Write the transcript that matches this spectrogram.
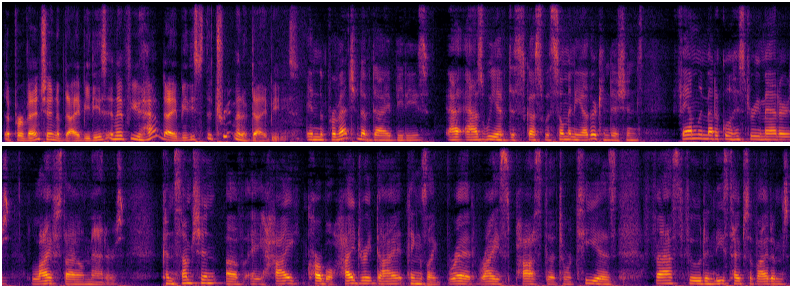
the prevention of diabetes and if you have diabetes, the treatment of diabetes? In the prevention of diabetes, as we have discussed with so many other conditions, family medical history matters, lifestyle matters consumption of a high carbohydrate diet, things like bread, rice, pasta, tortillas, fast food, and these types of items,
